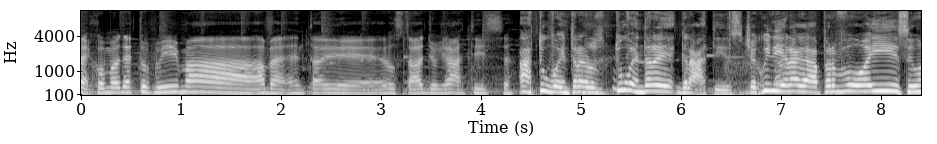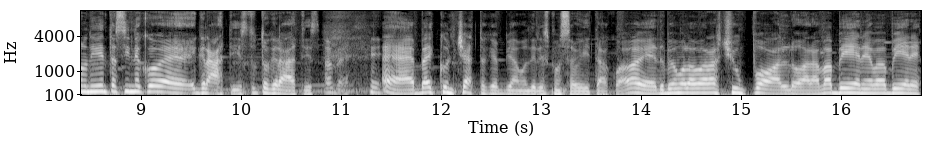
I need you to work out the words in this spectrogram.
Beh, come ho detto prima, vabbè, entrare allo stadio gratis. Ah, tu vuoi entrare, tu vuoi andare gratis. Cioè, quindi, raga, per voi, se uno diventa sindaco è gratis, tutto gratis. Vabbè. Eh, bel concetto che abbiamo di responsabilità qua. Vabbè, dobbiamo lavorarci un po' allora. Va bene, va bene.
